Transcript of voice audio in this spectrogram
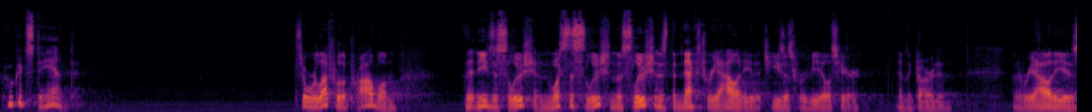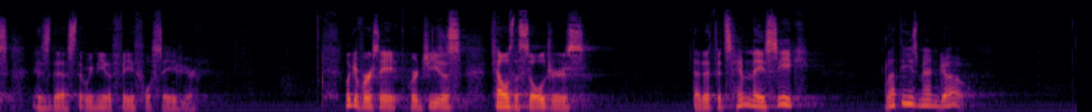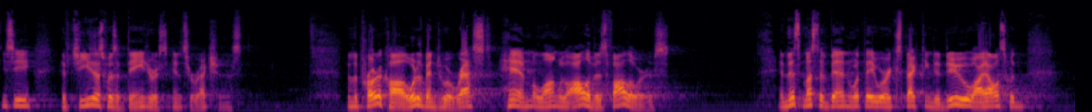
Who could stand? So we're left with a problem that needs a solution. What's the solution? The solution is the next reality that Jesus reveals here in the garden. And the reality is, is this that we need a faithful Savior. Look at verse 8, where Jesus tells the soldiers that if it's Him they seek, let these men go. You see, if Jesus was a dangerous insurrectionist, then the protocol would have been to arrest him along with all of his followers. And this must have been what they were expecting to do. Why else would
